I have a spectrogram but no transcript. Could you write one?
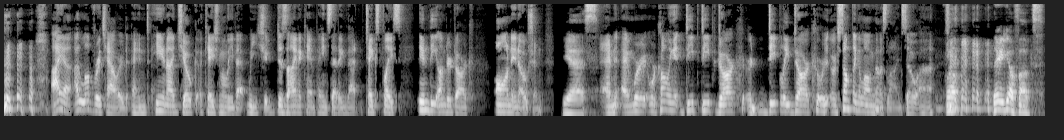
Nope. I uh, I love Rich Howard, and he and I joke occasionally that we should design a campaign setting that takes place in the Underdark on an ocean, Yes. and and we're we're calling it Deep Deep Dark or Deeply Dark or or something along those lines. So, uh, Well, there you go, folks.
